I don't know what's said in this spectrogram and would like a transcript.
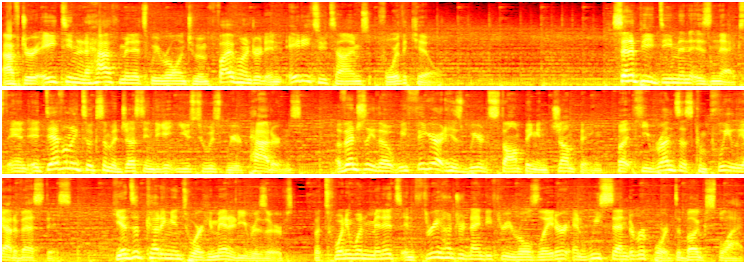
After 18 and a half minutes, we roll into him 582 times for the kill. Centipede Demon is next, and it definitely took some adjusting to get used to his weird patterns. Eventually though, we figure out his weird stomping and jumping, but he runs us completely out of Estus. He ends up cutting into our humanity reserves, but 21 minutes and 393 rolls later and we send a report to Bugsplat.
